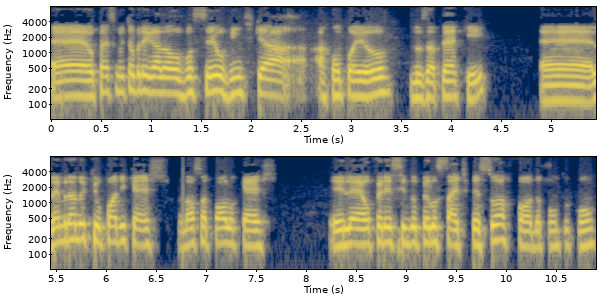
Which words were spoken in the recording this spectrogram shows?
É, eu peço muito obrigado a você, ouvinte, que a, acompanhou nos até aqui. É, lembrando que o podcast, o nosso Apollo Cast, ele é oferecido pelo site pessoafoda.com.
